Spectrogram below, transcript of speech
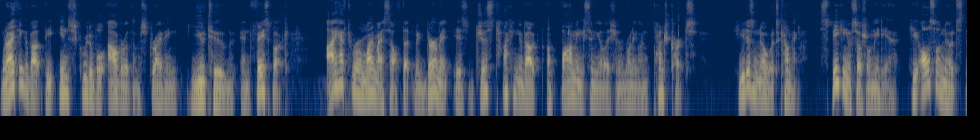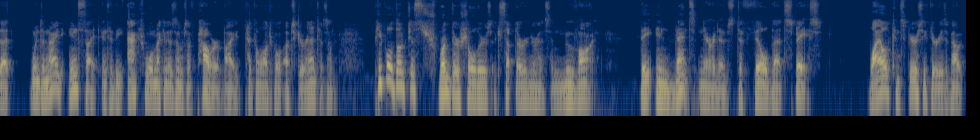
When I think about the inscrutable algorithms driving YouTube and Facebook, I have to remind myself that McDermott is just talking about a bombing simulation running on punch cards. He doesn't know what's coming. Speaking of social media, he also notes that when denied insight into the actual mechanisms of power by technological obscurantism, people don't just shrug their shoulders, accept their ignorance, and move on. They invent narratives to fill that space. Wild conspiracy theories about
